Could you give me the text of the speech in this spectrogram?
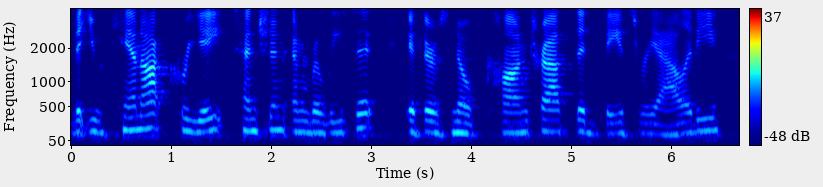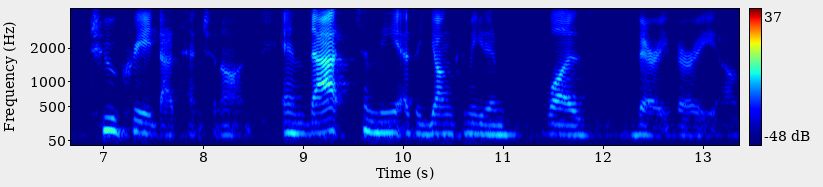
that you cannot create tension and release it if there's no contrasted base reality to create that tension on. And that to me as a young comedian was very, very um,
